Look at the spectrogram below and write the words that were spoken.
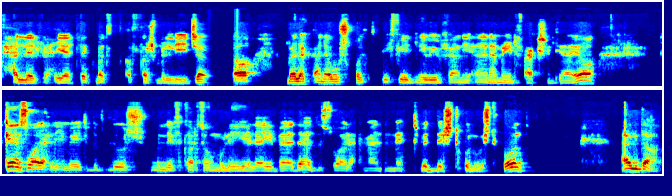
تحلل في حياتك ما تتأثرش باللي جا. بالك أنا واش قلت يفيدني وينفعني أنا ما ينفعكش نتايا كاين صوالح اللي ما يتبدلوش من اللي ذكرتهم واللي هي العبادة. هاد الصوالح ما ما تتبدلش تكون واش تكون. هكذا.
